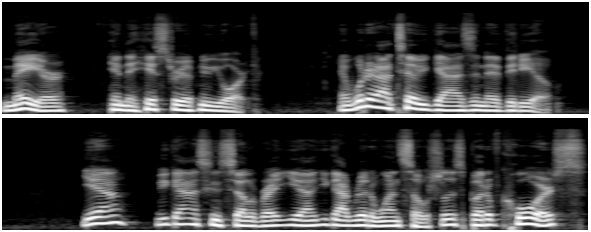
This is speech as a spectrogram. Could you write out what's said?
mayor in the history of New York. And what did I tell you guys in that video? Yeah, you guys can celebrate. Yeah, you got rid of one socialist, but of course,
